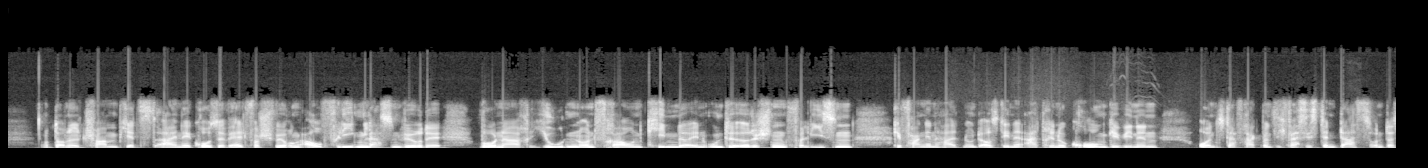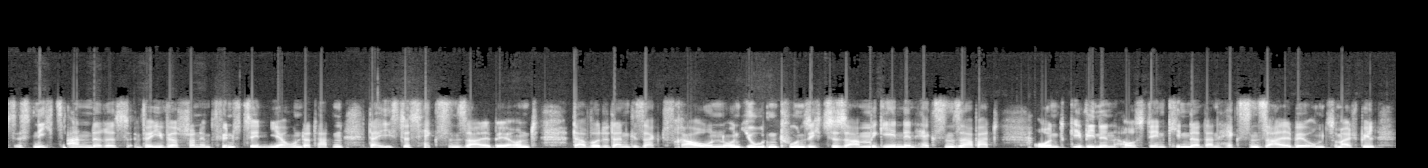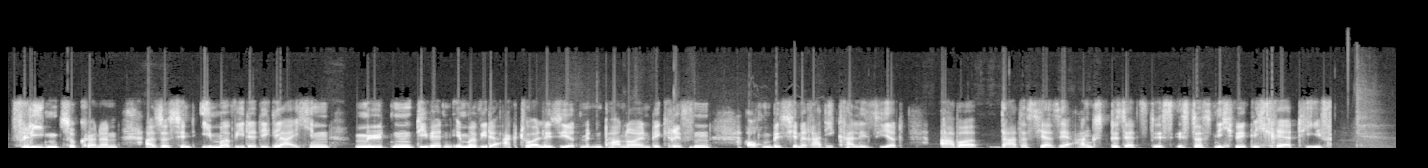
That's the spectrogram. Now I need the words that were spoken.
Donald Trump jetzt eine große Weltverschwörung auffliegen lassen würde, wonach Juden und Frauen Kinder in unterirdischen Verließen gefangen halten und aus denen Adrenochrom gewinnen und da fragt man sich, was ist denn das? Und das ist nichts anderes, wie wir es schon im 15. Jahrhundert hatten. Da hieß das Hexensalbe. Und da wurde dann gesagt, Frauen und Juden tun sich zusammen, begehen den Hexensabbat und gewinnen aus den Kindern dann Hexensalbe, um zum Beispiel fliegen zu können. Also es sind immer wieder die gleichen Mythen, die werden immer wieder aktualisiert mit ein paar neuen Begriffen, auch ein bisschen radikalisiert. Aber da das ja sehr angstbesetzt ist, ist das nicht wirklich kreativ.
